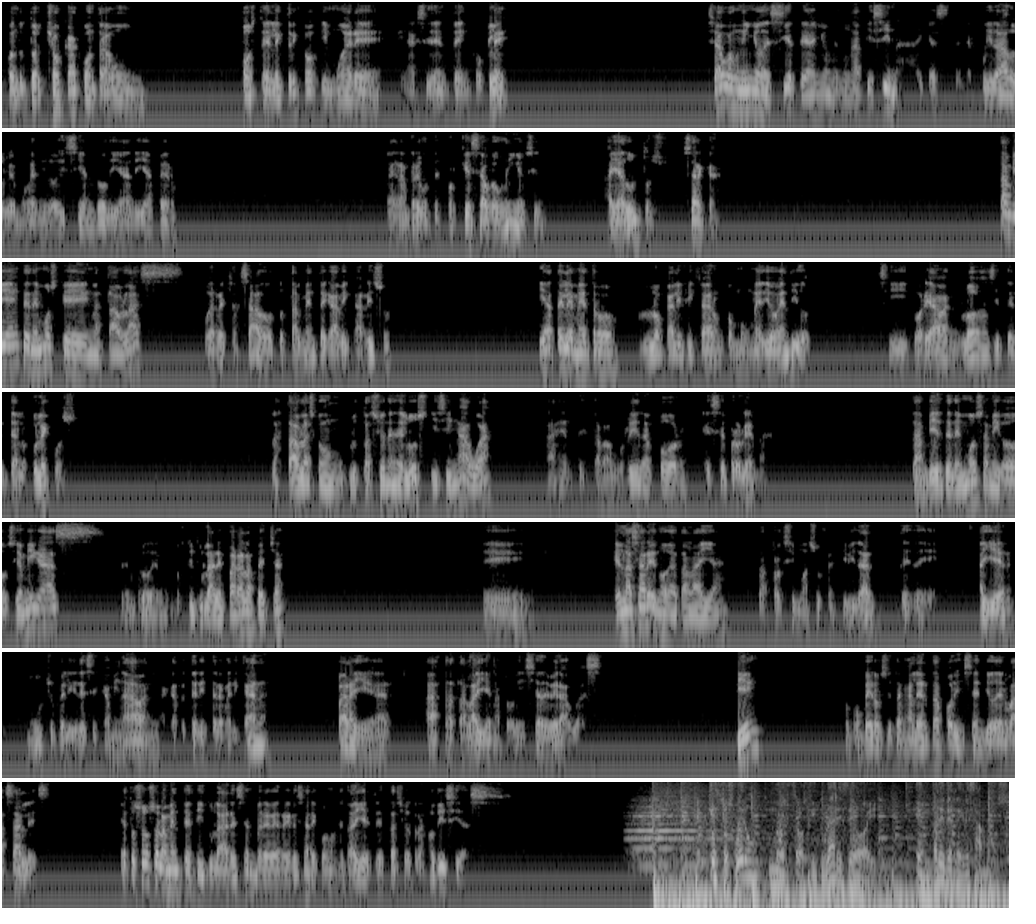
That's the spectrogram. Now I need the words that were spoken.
Conductor, choca contra un poste eléctrico y muere en accidente en Coclé. Se ahoga un niño de 7 años en una piscina. Hay que tener cuidado, lo hemos venido diciendo día a día, pero la gran pregunta es ¿por qué se ahoga un niño si hay adultos cerca? También tenemos que en las tablas fue rechazado totalmente Gaby Carrizo y a Telemetro lo calificaron como un medio vendido si coreaban los asistentes a los culecos. Las tablas con fluctuaciones de luz y sin agua, la gente estaba aburrida por ese problema. También tenemos amigos y amigas dentro de los titulares para la fecha. Eh, el Nazareno de Atalaya está próximo a su festividad desde ayer muchos feligreses caminaban en la carretera interamericana para llegar hasta Atalaya en la provincia de Veraguas. Bien, los bomberos están alerta por incendio de herbazales. Estos son solamente titulares. En breve regresaré con los detalles de estas y otras noticias. Estos fueron nuestros titulares de hoy. En breve regresamos.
